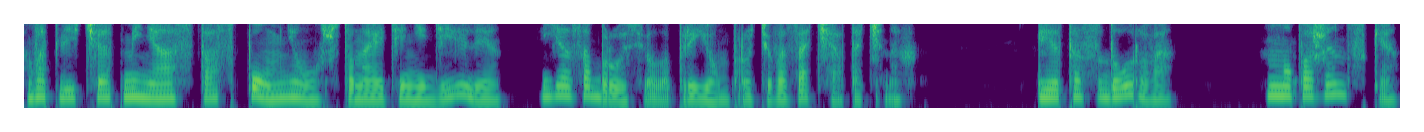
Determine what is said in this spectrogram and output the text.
В отличие от меня, Стас помнил, что на эти недели я забросила прием противозачаточных. И это здорово. Но по-женски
